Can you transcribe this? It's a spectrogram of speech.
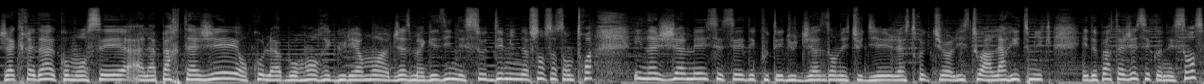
Jacques Reda a commencé à la partager en collaborant régulièrement à Jazz Magazine et ce dès 1963. Il n'a jamais cessé d'écouter du jazz, d'en étudier la structure, l'histoire, la rythmique et de partager ses connaissances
